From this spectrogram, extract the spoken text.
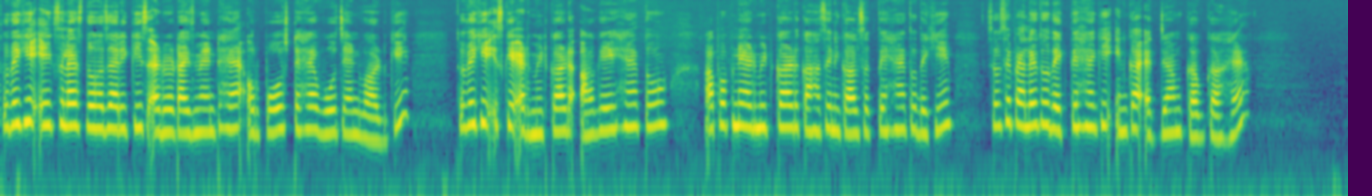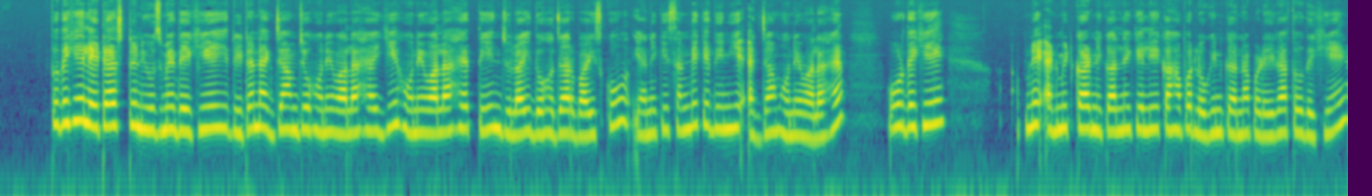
तो देखिए, एक स्लैश दो हज़ार इक्कीस एडवर्टाइजमेंट है और पोस्ट है वॉच एंड वार्ड की। तो देखिए, इसके एडमिट कार्ड आ गए हैं। तो आप अपने एडमिट कार्ड कहाँ से निकाल सकते हैं? तो देखिए, सबसे पहले तो देखते हैं कि इनका एग्ज़ाम कब का है। तो देखिए लेटेस्ट न्यूज़ में देखिए रिटर्न एग्ज़ाम जो होने वाला है, ये होने वाला है तीन जुलाई 2022 को, यानी कि संडे के दिन ये एग्ज़ाम होने वाला है। और देखिए, अपने एडमिट कार्ड निकालने के लिए कहाँ पर लॉगिन करना पड़ेगा? तो देखिए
